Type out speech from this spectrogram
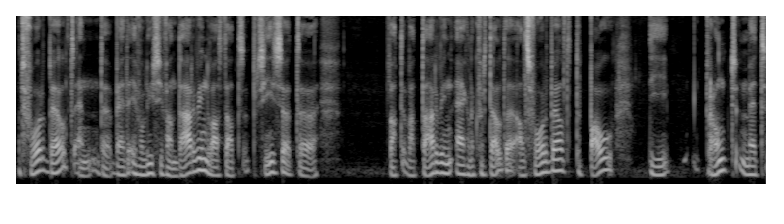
het voorbeeld. En de, bij de evolutie van Darwin was dat precies het, wat, wat Darwin eigenlijk vertelde als voorbeeld. De pauw die pronkt met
